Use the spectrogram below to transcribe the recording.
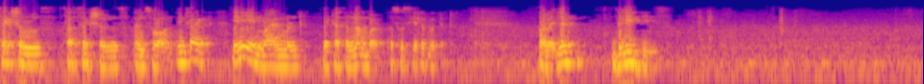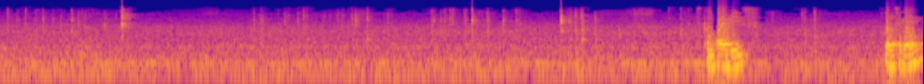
sections, subsections and so on. In fact, any environment that has a number associated with it. Alright, let's delete these. Let's compile these. Once again.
